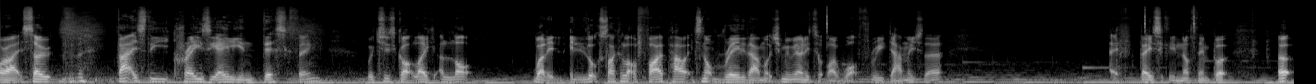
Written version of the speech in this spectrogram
Alright, so that is the crazy alien disc thing, which has got like a lot... Well, it, it looks like a lot of firepower. It's not really that much. I mean, we only took like, what, three damage there? If basically nothing, but... Uh,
